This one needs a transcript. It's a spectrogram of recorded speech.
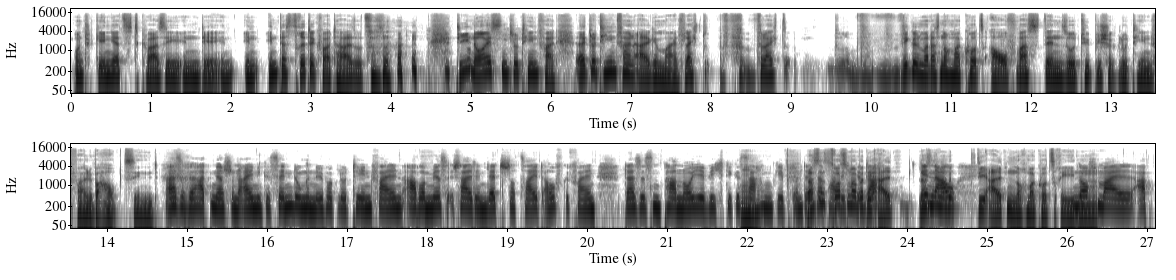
und gehen jetzt quasi in, die, in, in, in das dritte Quartal sozusagen. Die neuesten Glutenfallen. Äh, Glutenfallen allgemein. Vielleicht, vielleicht wickeln wir das nochmal kurz auf, was denn so typische Glutenfallen überhaupt sind. Also wir hatten ja schon einige Sendungen über Glutenfallen, aber mir ist halt in letzter Zeit aufgefallen, dass es ein paar neue wichtige mhm. Sachen gibt. Und lass uns trotzdem aber die alten, genau, die alten nochmal kurz reden. Nochmal ab.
